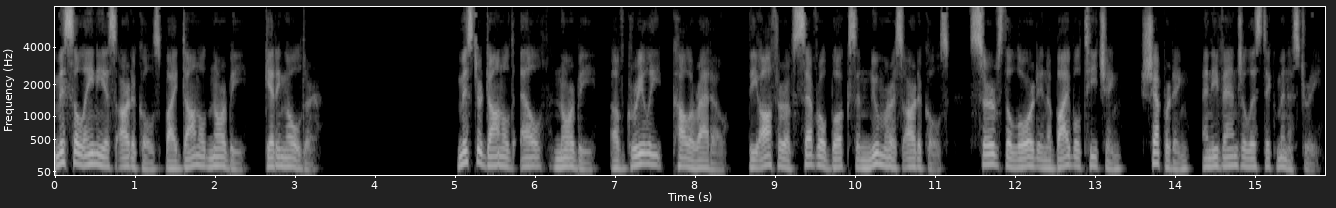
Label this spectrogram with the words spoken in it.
Miscellaneous articles by Donald Norbie, Getting Older. Mr. Donald L. Norbie, of Greeley, Colorado, the author of several books and numerous articles, serves the Lord in a Bible teaching, shepherding, and evangelistic ministry.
